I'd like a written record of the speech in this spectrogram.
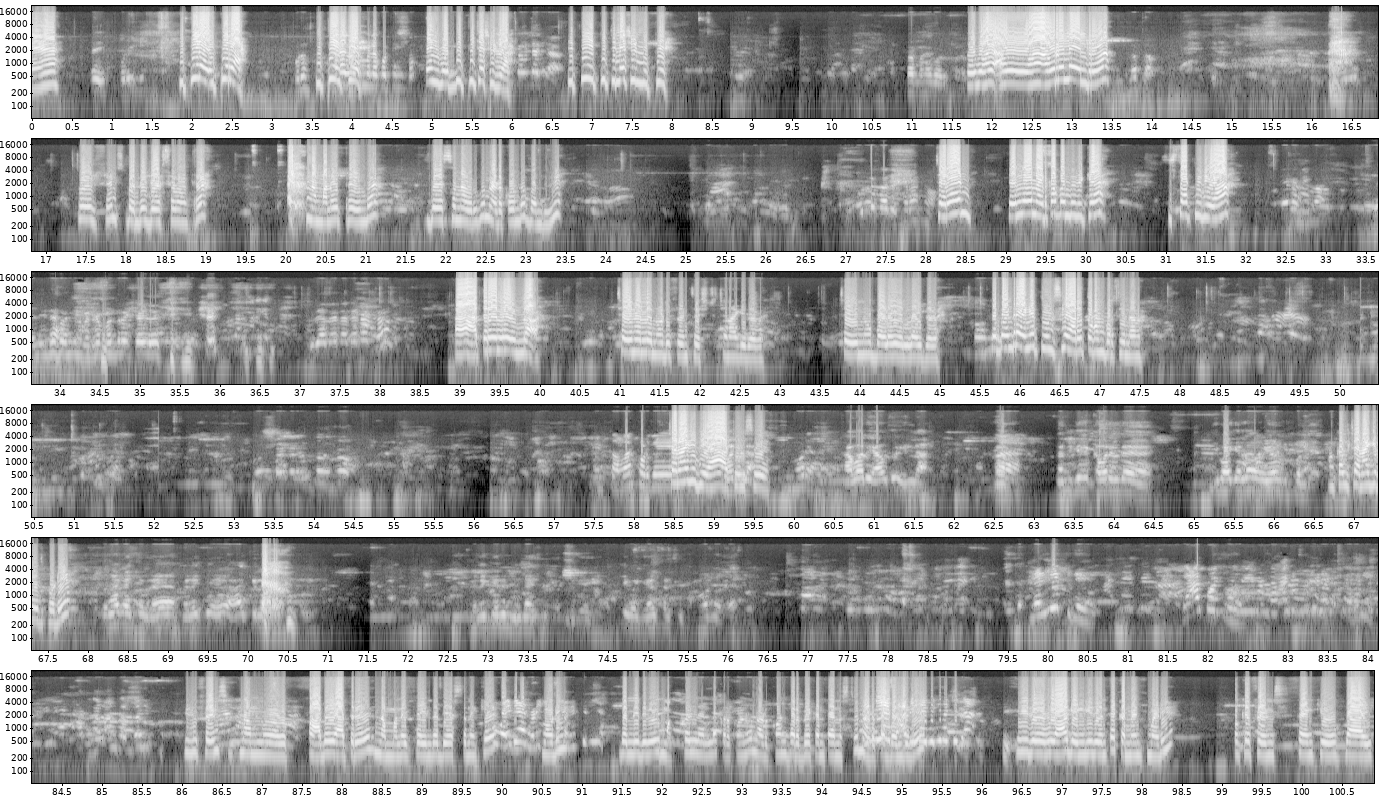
ಇಪ್ಪಿರ ಇಪ್ಪಿರ? ಇಪ್ಪಿ ಇಪ್ಪಿ. ಏಯ್ ಒದ್ದು ಇಪ್ಪಿ ಚಸಿಡ್ರ ಇಪ್ಪಿ ಇಪ್ಪಿ ತಿನ್ನಸಿಡ್ ಇಪ್ಪಿ. ಅವರಲ್ಲೇ ಎಲ್ರು ಫ್ರೆಂಡ್ಸ್ ಬಂದು ದೇವಸ್ಥಾನ ಹತ್ರ. ನಮ್ಮ ಮನೆ ಹತ್ರದಿಂದ ದೇವಸ್ಥಾನವರೆಗೂ ನಡ್ಕೊಂಡು ಬಂದ್ವಿ. ಚರಣ್ ಎಲ್ಲ ನಡ್ಕ ಬಂದಿದ್ದಕ್ಕೆ? ಸುಸ್ತಾಗ್ತಿದ್ಯಾ? ಆ ಆತರ ಎಲ್ಲ ಇಲ್ಲ. ಚೈನ್ ಎಲ್ಲ ನೋಡಿ ಫ್ರೆಂಡ್ಸ್ ಎಷ್ಟು ಚೆನ್ನಾಗಿದಾವೆ ಚೈನು ಬಳೆ ಎಲ್ಲ ಇದಾವೆ ಬಂದ್ರೆ ಹಂಗೆ ತುಳಸಿ ಯಾರೋ ತಗೊಂಡ್ ಬರ್ತೀನಿ ನಾನು. ಚೆನ್ನಾಗಿದ್ಯಾ? ತುಳಸಿ? ಕವರ್ ಯಾವುದು ಇಲ್ಲ. ನನಗೆ ಕವರ್ ಇಲ್ಲದೆ ಇವಾಗೆಲ್ಲ ಹೇಳ್ಬಿಟ್ಟು ಬಂದೆ ಅಂಕಲ್ ಚೆನ್ನಾಗಿರೋದು ಕೊಡಿ. ಚೆನ್ನಾಗಾಯ್ತಂದ್ರೆ ಬೆಳಿಗ್ಗೆ ಹಾಕಿಲ್ಲ. ಬೆಳಿಗ್ಗೆ ಮುಂದಾಯ್ತು. ಇವಾಗ ಹೇಳ್ ಕಳ್ಸಿದ್ದು ಇದು ಫ್ರೆಂಡ್ಸ್ ನಮ್ಮ ಪಾದಯಾತ್ರೆ ನಮ್ಮ ಮನೆ ಹತ್ರದಿಂದ ದೇವಸ್ಥಾನಕ್ಕೆ ನೋಡಿ ಬಂದಿದೀವಿ ಮಕ್ಕಳನ್ನೆಲ್ಲ ಕರ್ಕೊಂಡು ನಡ್ಕೊಂಡು ಬರ್ಬೇಕಂತ ಅನಿಸ್ತು, ನಡ್ಕೊ ಬಂದಿವಿ ಇದು ವ್ಲಾಗ್ ಹೆಂಗಿದೆ ಅಂತ ಕಮೆಂಟ್ ಮಾಡಿ. Okay friends thank you bye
